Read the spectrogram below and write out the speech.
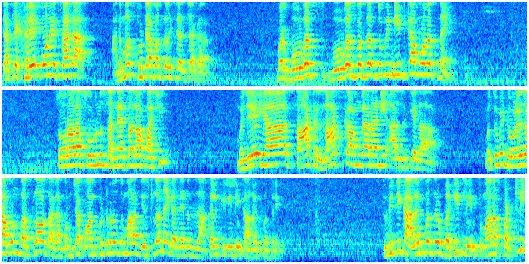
त्यातले खरे कोण आहेत सांगा. आणि मग खोट्याबद्दल चर्चा करा. बरं बोगस बोगसबद्दल तुम्ही नीट का बोलत नाही? चोराला सोडून संन्यासाला फाशी? म्हणजे ह्या साठ लाख कामगारांनी अर्ज केला. मग तुम्ही डोळे झाकून बसला होता का? तुमच्या कॉम्प्युटरवर तुम्हाला दिसलं नाही का? त्यानं दाखल केलेली कागदपत्रे. तुम्ही ती कागदपत्र बघितली तुम्हाला पटली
